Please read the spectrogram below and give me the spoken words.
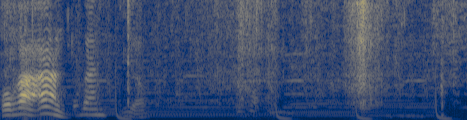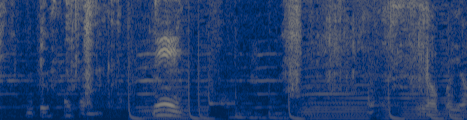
Bongkaan. Bukan. Iya. Kan. Nih, Iya apa ya?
